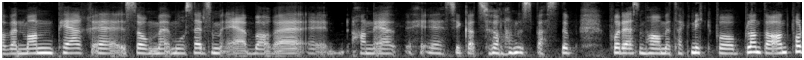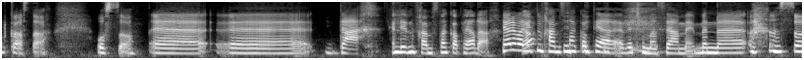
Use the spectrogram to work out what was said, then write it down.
av en mann, Per eh, som Moseid, som er bare eh, Han er, er sikkert Sørlandets beste på det som har med teknikk på bl.a. podkaster også. Eh, eh, der. En liten fremsnakk av Per der. Ja, det var en liten fremsnakk av Per. Jeg vet ikke om han ser meg. Men uh, så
